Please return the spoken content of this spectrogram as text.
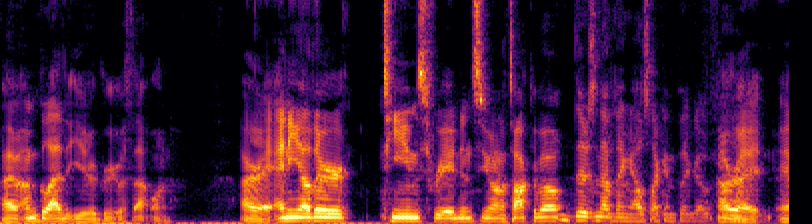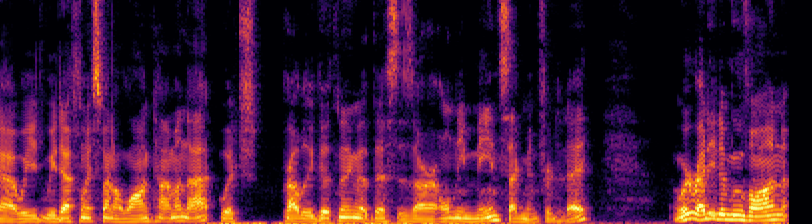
I, I'm glad that you agree with that one. All right, any other teams, free agents you want to talk about? There's nothing else I can think of. All right, yeah, we we definitely spent a long time on that, which probably a good thing that this is our only main segment for today. We're ready to move on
